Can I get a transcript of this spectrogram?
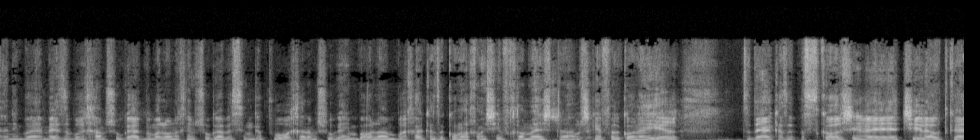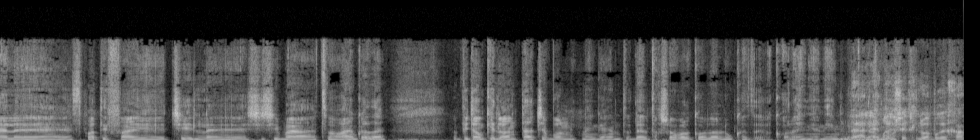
אני ב- באיזה בריכה משוגעת, במלון הכי משוגע בסינגפור, אחד המשוגעים בעולם, בריכה כזה קומה 55, אתה משקיף על כל העיר. אתה יודע, כזה פסקול, שירי chill out כאלה, Spotify chill אה, שישי בצהריים כזה. ופתאום כאילו Untouchable מתנגן, אתה יודע, תחשוב על כל הלוק הזה וכל העניינים. והגדום שהתחילו בבריכה.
